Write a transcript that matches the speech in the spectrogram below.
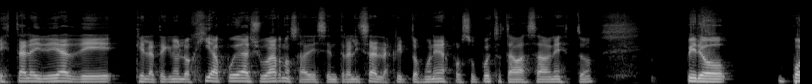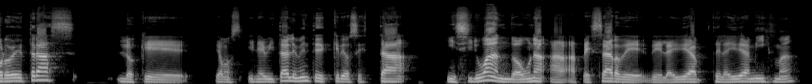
está la idea de que la tecnología pueda ayudarnos a descentralizar las criptomonedas, por supuesto, está basado en esto. Pero por detrás, lo que, digamos, inevitablemente creo se está insinuando, a, una, a pesar de, la idea, de la idea misma,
